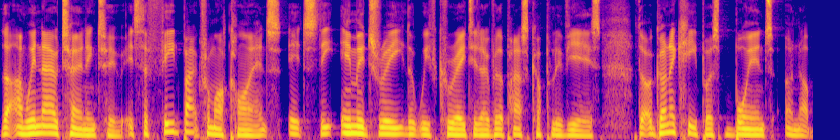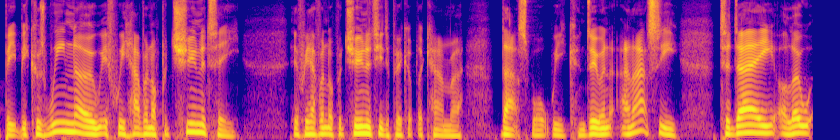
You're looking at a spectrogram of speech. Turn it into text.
that we're now turning to. It's the feedback from our clients, it's the imagery that we've created over the past couple of years that are going to keep us buoyant and upbeat because we know if we have an opportunity. If we have an opportunity to pick up the camera, that's what we can do. And, and actually, today, although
